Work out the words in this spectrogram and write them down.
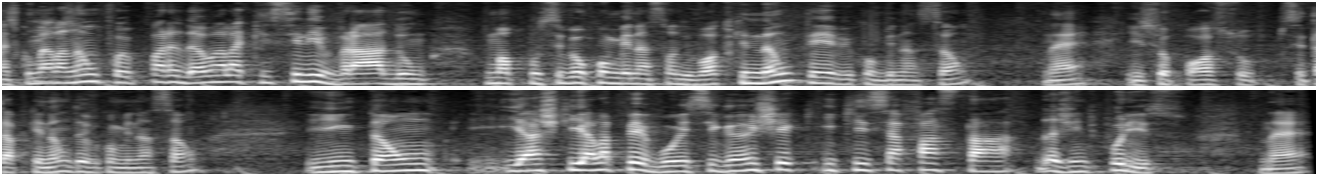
Mas como ela não foi pro paredão, ela quis se livrar de um- uma possível combinação de voto que não teve combinação, né? Isso eu posso citar porque não teve combinação. E então, e acho que ela pegou esse gancho e, e quis se afastar da gente por isso, né?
